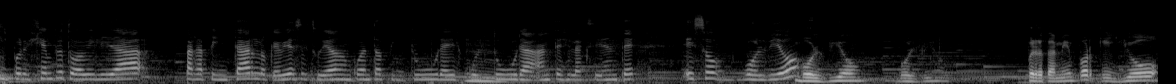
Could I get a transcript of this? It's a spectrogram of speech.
Y por ejemplo, tu habilidad para pintar lo que habías estudiado en cuanto a pintura y escultura antes del accidente, ¿Eso volvió? Volvió, volvió. Pero también porque yo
